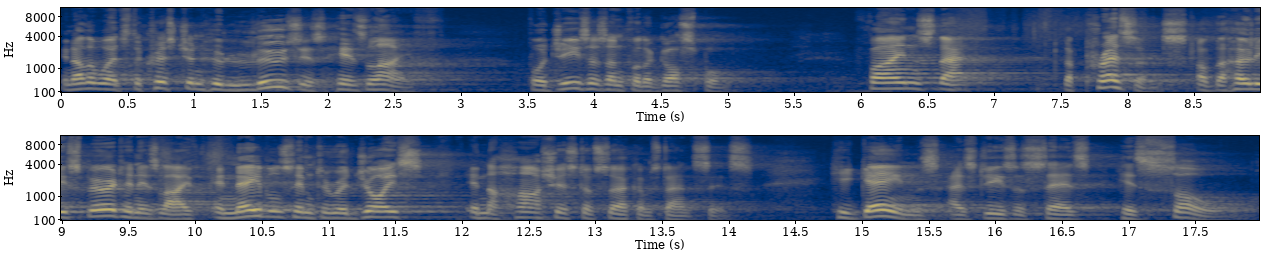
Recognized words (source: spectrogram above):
in other words, the Christian who loses his life for Jesus and for the gospel, finds that the presence of the Holy Spirit in his life enables him to rejoice in the harshest of circumstances. He gains, as Jesus says, his soul.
